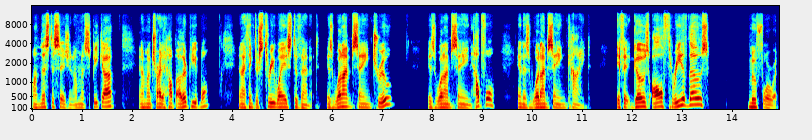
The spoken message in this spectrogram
on this decision. I'm going to speak up and I'm going to try to help other people. And I think there's three ways to vent it. Is what I'm saying true? Is what I'm saying helpful? And is what I'm saying kind? If it goes all three of those, move forward.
